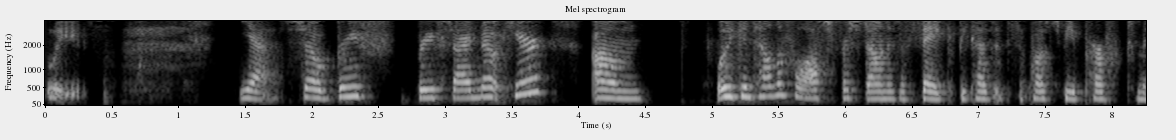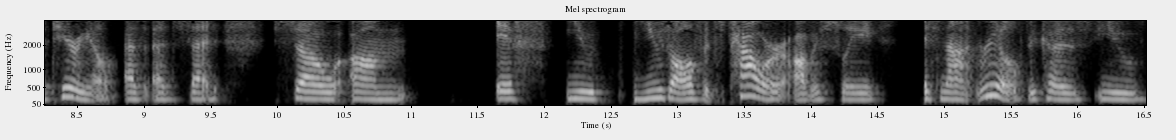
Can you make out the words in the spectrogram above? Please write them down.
leaves. Yeah. So brief, brief side note here. Um, well, you can tell the Philosopher's Stone is a fake because it's supposed to be perfect material, as Ed said. So, um, if you use all of its power, obviously it's not real because you've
